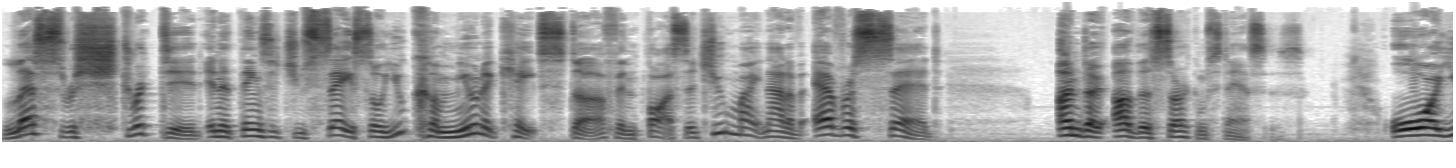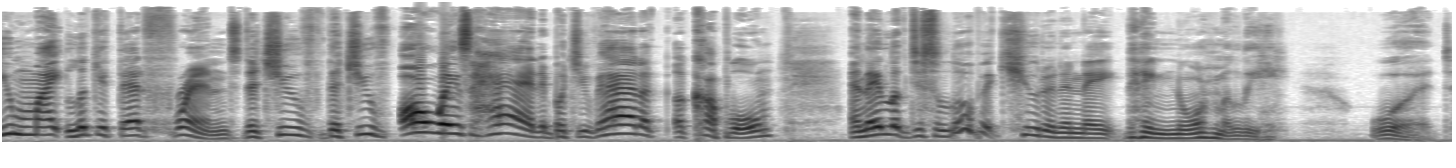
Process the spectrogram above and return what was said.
less restricted in the things that you say, so you communicate stuff and thoughts that you might not have ever said under other circumstances or you might look at that friend that you've that you've always had but you've had a, a, couple and they look just a little bit cuter than they they normally would.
